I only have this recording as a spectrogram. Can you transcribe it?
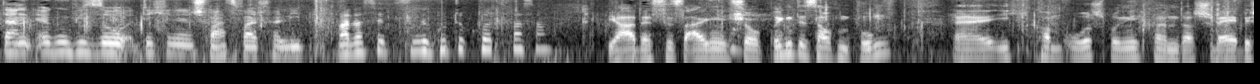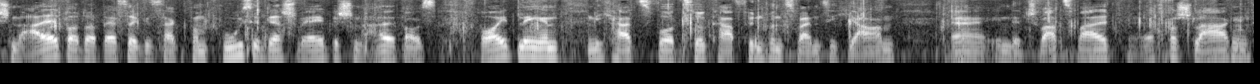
dann irgendwie so dich in den Schwarzwald verliebt. War das jetzt eine gute Kurzfassung? Ja, das ist eigentlich so, bringt es auf den Punkt. Äh, ich komme ursprünglich von der Schwäbischen Alb oder besser gesagt vom Fuße der Schwäbischen Alb aus Reutlingen. Mich hat es vor circa 25 Jahren äh, in den Schwarzwald äh, verschlagen.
